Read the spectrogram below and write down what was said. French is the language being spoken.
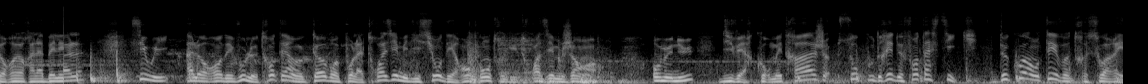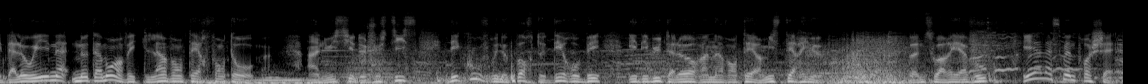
L'horreur à la belle école? Si oui, alors rendez-vous le 31 octobre pour la troisième édition des rencontres du troisième genre. Au menu, divers courts-métrages saupoudrés de fantastique. De quoi hanter votre soirée d'Halloween, notamment avec l'inventaire fantôme? Un huissier de justice découvre une porte dérobée et débute alors un inventaire mystérieux. Bonne soirée à vous et à la semaine prochaine.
